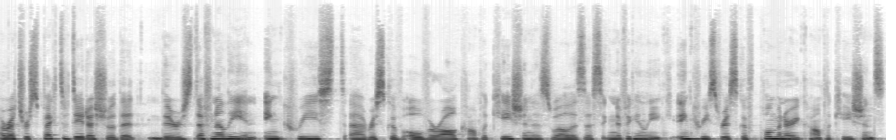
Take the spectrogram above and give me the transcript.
our retrospective data show that there's definitely an increased uh, risk of overall complication as well as a significantly increased risk of pulmonary complications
